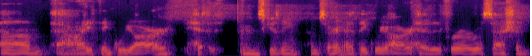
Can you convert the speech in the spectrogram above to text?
Um, I think we are, excuse me, I'm sorry, I think we are headed for a recession.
